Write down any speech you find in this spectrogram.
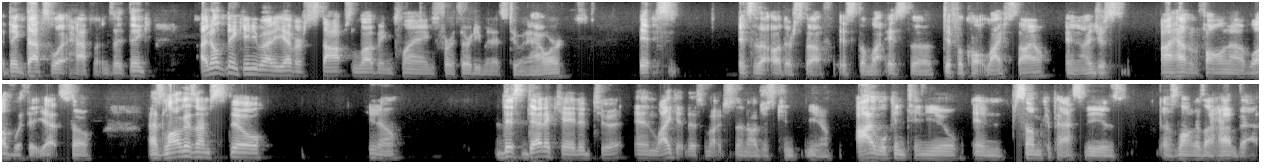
I think that's what happens. I think I don't think anybody ever stops loving playing for 30 minutes to an hour. It's it's the other stuff. It's the it's the difficult lifestyle and I just I haven't fallen out of love with it yet. So as long as I'm still you know this dedicated to it and like it this much, then I'll just con- you know I will continue in some capacity as as long as I have that.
